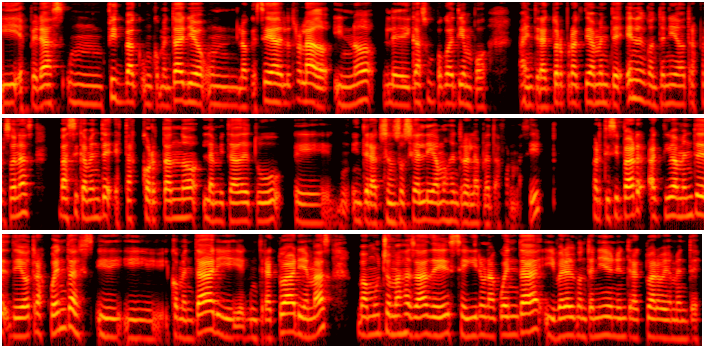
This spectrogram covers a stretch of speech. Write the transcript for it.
y esperás un feedback, un comentario, un lo que sea del otro lado y no le dedicas un poco de tiempo a interactuar proactivamente en el contenido de otras personas, básicamente estás cortando la mitad de tu eh, interacción social, digamos, dentro de la plataforma, ¿sí? Participar activamente de otras cuentas y, comentar y interactuar y demás va mucho más allá de seguir una cuenta y ver el contenido y no interactuar, obviamente.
